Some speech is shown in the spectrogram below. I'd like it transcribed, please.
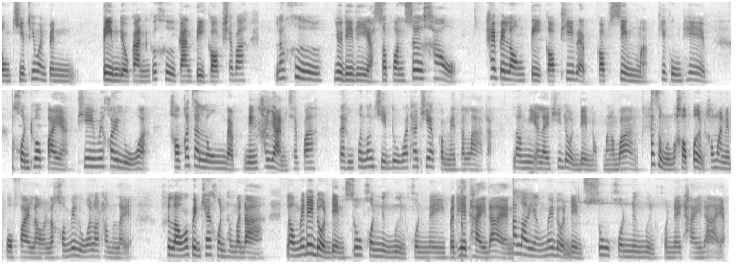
ลงคลิปที่มันเป็นธีมเดียวกันก็คือการตีกอล์ฟใช่ปะแล้วคืออยู่ดีๆอะสปอนเซอร์เข้า ให้ไปลองตีกอล์ฟที่แบบกอล์ฟซิมอะที่กรุงเทพ คนทั่วไปอะที่ไม่ค่อยรู้อะเขาก็จะลงแบบเน้นขยันใช่ปะแต่ทุกคนต้องคิดดูว่าถ้าเทียบกับในตลาดอะเรามีอะไรที่โดดเด่นออกมาบ้าง ถ้าสมมติว่าเขาเปิดเข้ามาในโปรไฟล์เรา แล้วเขาไม่รู้ว่าเราทำอะไรอะ คือเราก็เป็นแค่คนธรรมดา เราไม่ได้โดดเด่นสู้คนหนึ่งหมื่นคนในประเทศไทยได้ ถ้าเรายังไม่โดดเด่นสู้คนหนึ่งหมื่นคนในไทยได้อะ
